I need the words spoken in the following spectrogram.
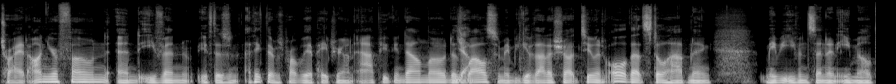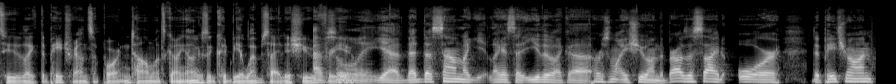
Try it on your phone, and even if there's an, I think there's probably a Patreon app you can download as Yeah. well, so maybe give that a shot too. And if all of that's still happening, maybe even send an email to like the Patreon support and tell them what's going on because it could be a website issue for you. Absolutely. Yeah, that does sound like, like I said, either like a personal issue on the browser side or the Patreon.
